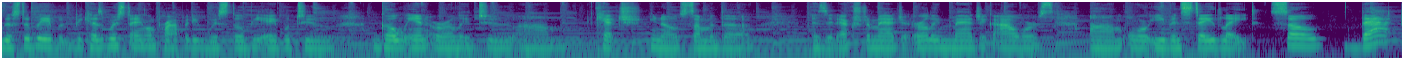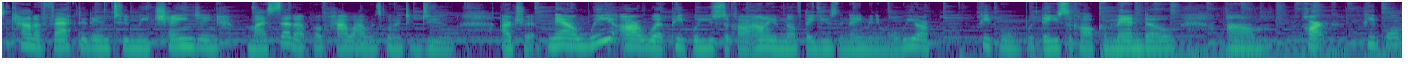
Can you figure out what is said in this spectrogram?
we'll still be able, because we're staying on property, we'll still be able to go in early to um, catch, you know, some of the is it extra magic, early magic hours, um, or even stay late. So that kind of factored into me changing my setup of how I was going to do our trip. Now, we are what people used to call, I don't even know if they use the name anymore. We are people what they used to call commando um, park people.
